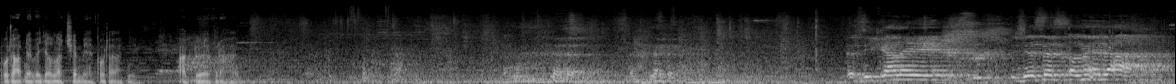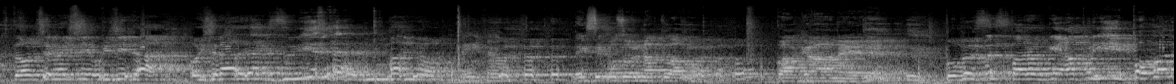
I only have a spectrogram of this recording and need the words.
pořád nevěděl, na čem je pořádně a kdo je vrahem. Říkali, že se z Oneda v Tolčemeši u Žida ožral jak zvíře, Maňo. Dej si pozor na tlamu. Bagáne Pobyl se z parovky a prý i pobodal.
